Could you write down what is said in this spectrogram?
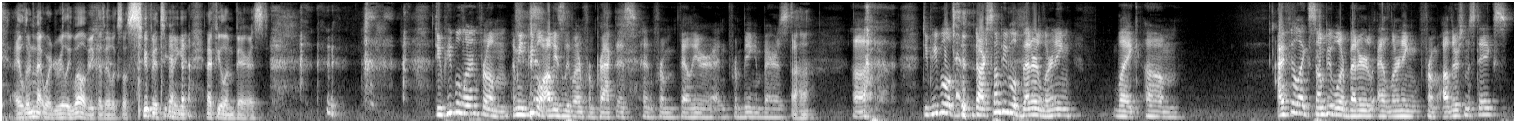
I learned that word really well because I look so stupid doing it, and I feel embarrassed. Do people learn from? I mean, people obviously learn from practice and from failure and from being embarrassed. Uh huh. Uh, do people? are some people better learning? Like, um, I feel like some people are better at learning from others' mistakes,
